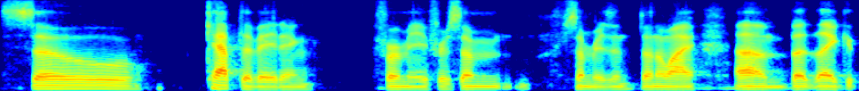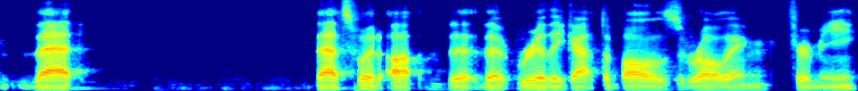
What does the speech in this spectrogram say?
so captivating for me for some for some reason. Don't know why. Um, but like that that's what uh, the, that really got the balls rolling for me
